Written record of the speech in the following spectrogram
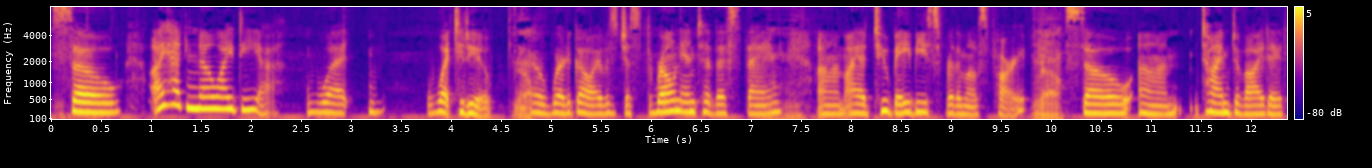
So I had no idea what what to do Yeah. or where to go. I was just thrown into this thing. Um, I had two babies for the most part. Yeah. So um, time divided,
